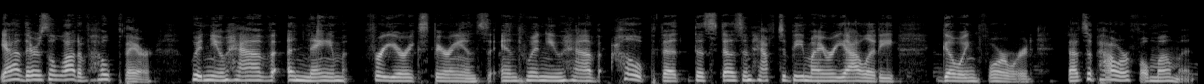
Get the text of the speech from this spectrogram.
Yeah, there's a lot of hope there when you have a name for your experience and when you have hope that this doesn't have to be my reality going forward. That's a powerful moment.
